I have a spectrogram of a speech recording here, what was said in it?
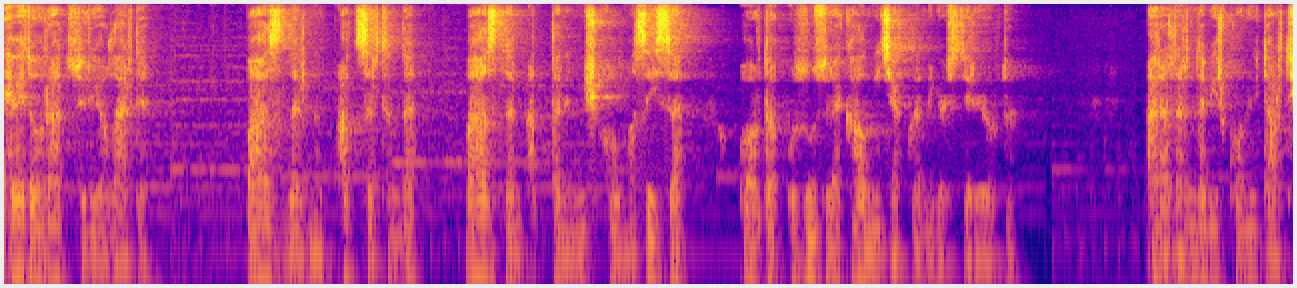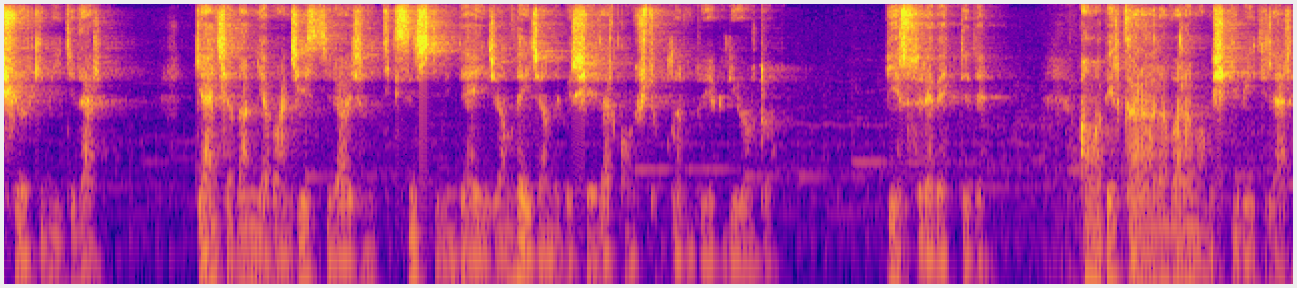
Eve doğru at sürüyorlardı. Bazılarının at sırtında, bazılarının attan inmiş olması ise orada uzun süre kalmayacaklarını gösteriyordu. Aralarında bir konuyu tartışıyor gibiydiler. Genç adam yabancı istilacının tiksinç dilinde heyecanlı heyecanlı bir şeyler konuştuklarını duyabiliyordu. Bir süre bekledi. Ama bir karara varamamış gibiydiler.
